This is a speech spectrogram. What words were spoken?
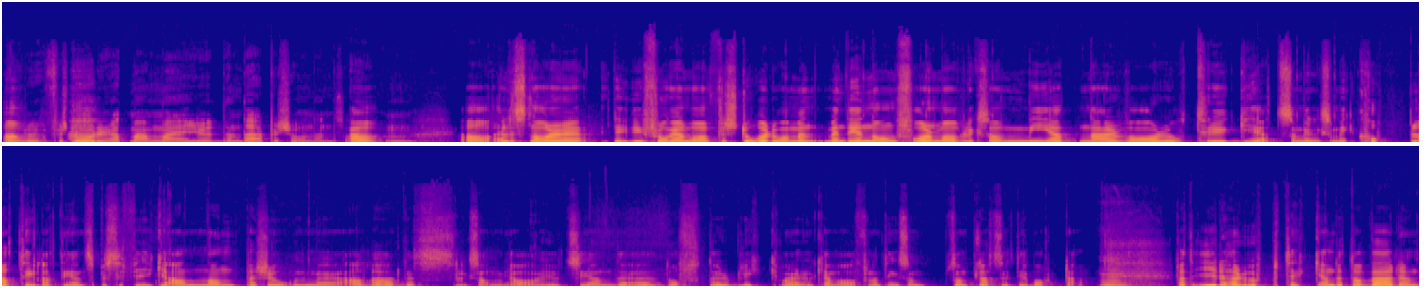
Ja. förstår du att mamma är ju den där personen. Ja. mm. Ja, eller snarare, det, det är frågan vad man förstår då, men, men det är någon form av liksom mednärvaro och trygghet som är, liksom är kopplat till att det är en specifik annan person med alla dess liksom, ja, utseende, dofter, blick, vad det nu kan vara för någonting som, som plötsligt är borta. Mm. För att i det här upptäckandet av världen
